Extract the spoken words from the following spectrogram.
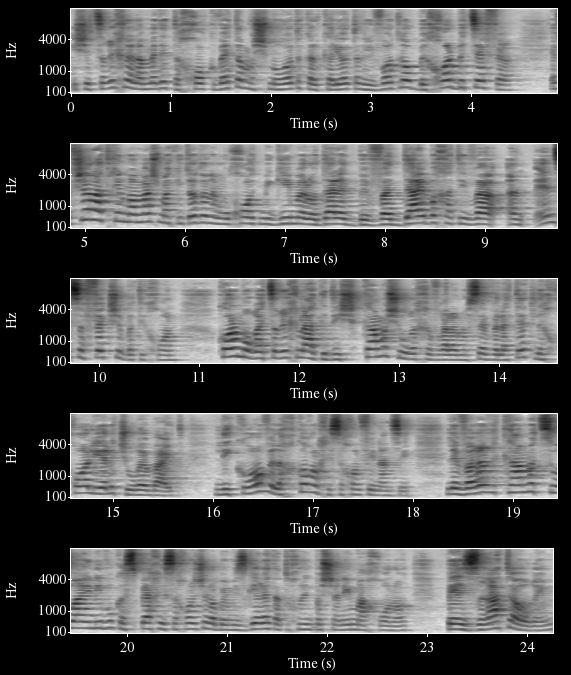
היא שצריך ללמד את החוק ואת המשמעויות הכלכליות הנלוות לו בכל בית ספר. אפשר להתחיל ממש מהכיתות הנמוכות, מג' או ד', בוודאי בחטיבה, אין ספק שבתיכון. כל מורה צריך להקדיש כמה שיעורי חברה לנושא ולתת לכל ילד שיעורי בית. לקרוא ולחקור על חיסכון פיננסי. לברר כמה תשואה הניבו כספי החיסכון שלו במסגרת התוכנית בשנים האחרונות, בעזרת ההורים,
